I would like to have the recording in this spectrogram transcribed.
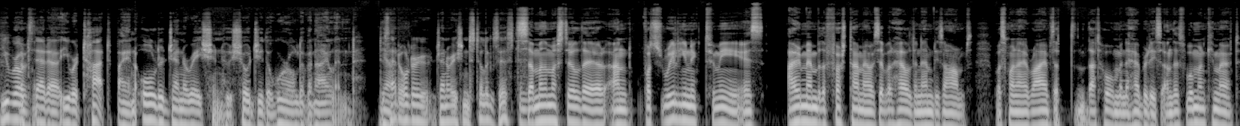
You wrote everything. that uh, you were taught by an older generation who showed you the world of an island. Does yeah. that older generation still exist? Some of them are still there, and what's really unique to me is I remember the first time I was ever held in Emdy's arms was when I arrived at that home in the Hebrides, and this woman came out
